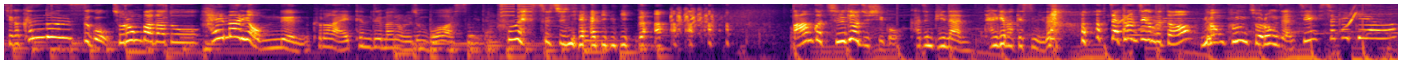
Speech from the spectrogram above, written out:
제가 큰 돈 쓰고 조롱받아도 할 말이 없는 그런 아이템들만 오늘 좀 모아왔습니다. 후회 수준이 아닙니다. 마음껏 즐겨주시고 가진 비난 달게 받겠습니다. 자 그럼 지금부터 명품 조롱잔치 시작할게요.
